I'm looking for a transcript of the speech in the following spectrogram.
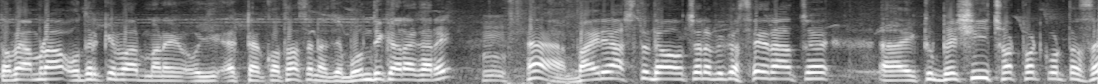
তবে আমরা ওদেরকে বা- মানে ওই একটা কথা আছে না যে বন্দি কারাগারে হ্যাঁ বাইরে আসতে দেওয়া হচ্ছে না বিকজ এরা হচ্ছে একটু বেশি ছটফট করতেছে।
